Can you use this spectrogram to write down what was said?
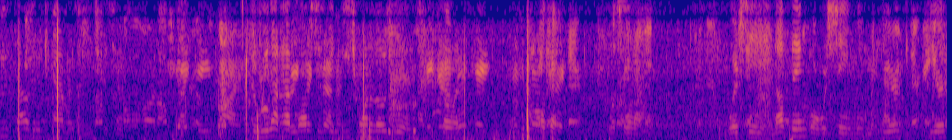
2,000 cameras in each casino. Do we not have officers in each one of those rooms going, okay, what's going on? We're seeing nothing, or we're seeing movement here, here.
